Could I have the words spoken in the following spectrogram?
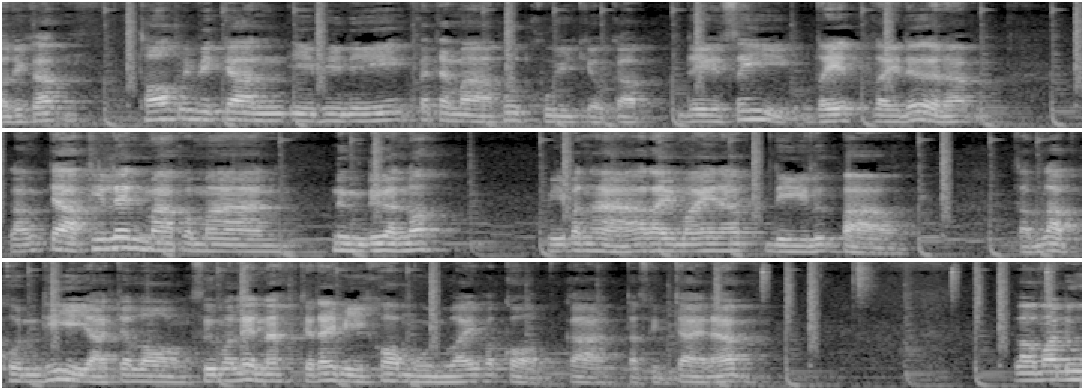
สวัสดีครับทอล์กวิบิกัน EP นี้ก็จะมาพูดคุยเกี่ยวกับ Daisy Red Rider นะครับ หลังจากที่เล่นมาประมาณ 1 เดือนเนาะมีปัญหาอะไรไหมนะครับ ดีหรือเปล่าสำหรับคนที่อยากจะลองซื้อมาเล่นนะ จะได้มีข้อมูลไว้ประกอบการตัดสินใจนะครับ เรามาดู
